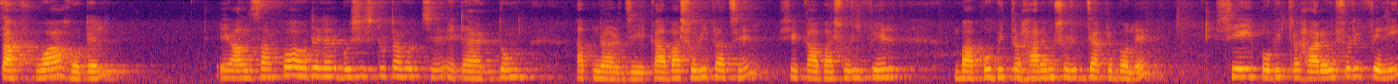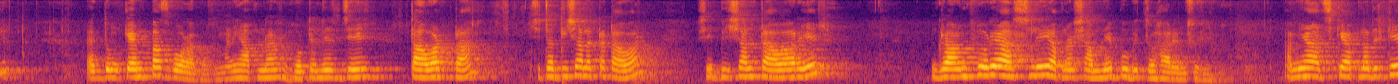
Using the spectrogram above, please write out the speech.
সাফওয়া হোটেল। এই আল সাফওয়া হোটেলের বৈশিষ্ট্যটা হচ্ছে এটা একদম আপনার যে কাবা শরীফ আছে, সে কাবা শরীফের বা পবিত্র হারেম শরীফ যাকে বলে, সেই পবিত্র হারেম শরীফেরই একদম ক্যাম্পাস বরাবর মানে আপনার হোটেলের যে টাওয়ারটা, সেটা বিশাল একটা টাওয়ার। সেই বিশাল টাওয়ারের গ্রাউন্ড ফ্লোরে আসলেই আপনার সামনে পবিত্র হারেম শরীফ। আমি আজকে আপনাদেরকে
